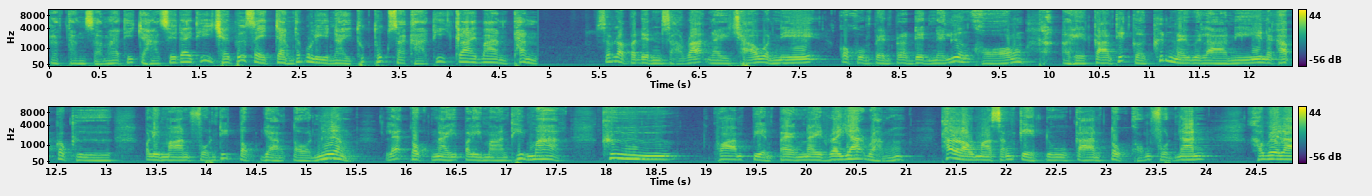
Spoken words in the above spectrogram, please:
ครับท่านสามารถที่จะหาซื้อได้ที่ชัยพฤกษ์เศษจันทบุรีในทุกๆ สาขาที่ใกล้บ้านท่านสำหรับประเด็นสาระในเช้าวันนี้ก็คงเป็นประเด็นในเรื่องของเอ่อเหตุการณ์ที่เกิดขึ้นในเวลานี้นะครับก็คือปริมาณฝนที่ตกอย่างต่อเนื่อง และตกในปริมาณที่มาก คือความเปลี่ยนแปลงในระยะหลัง ถ้าเรามาสังเกตดูการตกของฝนนั้นเขาเวลา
